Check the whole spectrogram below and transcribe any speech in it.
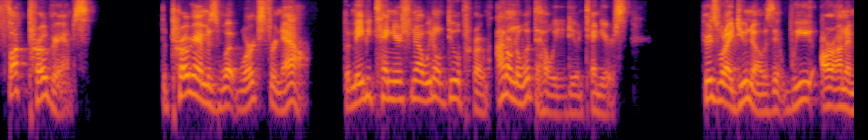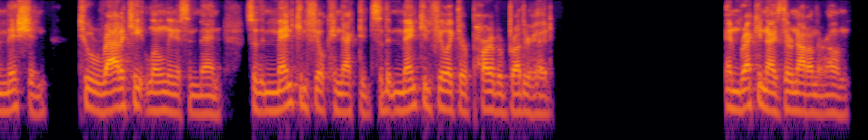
Fuck programs. The program is what works for now. But maybe 10 years from now, we don't do a program. I don't know what the hell we do in 10 years. Here's what I do know is that we are on a mission to eradicate loneliness in men so that men can feel connected, so that men can feel like they're part of a brotherhood and recognize they're not on their own.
